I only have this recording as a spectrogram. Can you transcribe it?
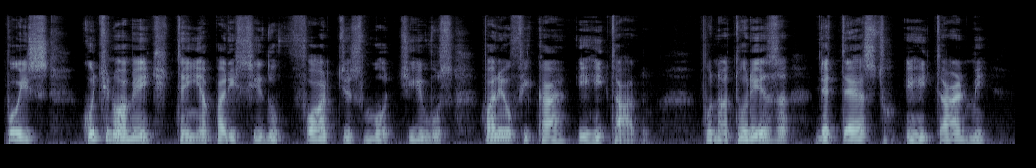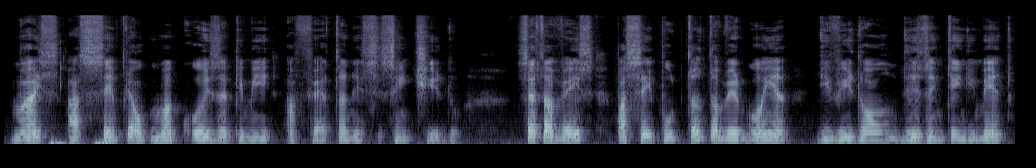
pois continuamente têm aparecido fortes motivos para eu ficar irritado. Por natureza, detesto irritar-me, mas há sempre alguma coisa que me afeta nesse sentido. Certa vez passei por tanta vergonha devido a um desentendimento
